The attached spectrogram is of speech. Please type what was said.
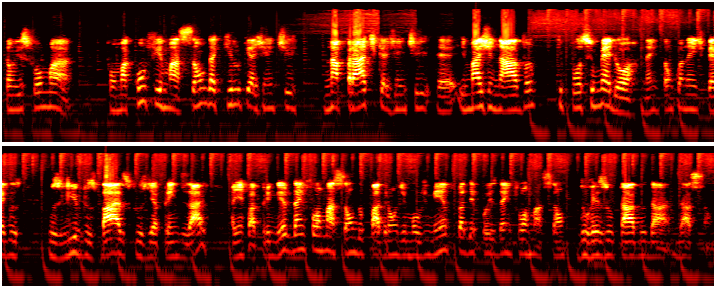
Então, isso foi uma foi uma confirmação daquilo que a gente, na prática, a gente é, imaginava que fosse o melhor. Né? Então, quando a gente pega os, os livros básicos de aprendizagem, a gente fala primeiro da informação do padrão de movimento para depois da informação do resultado da, da ação.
